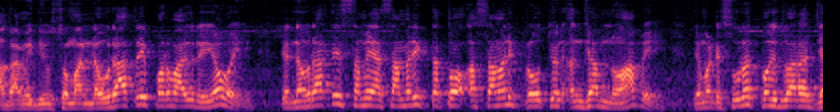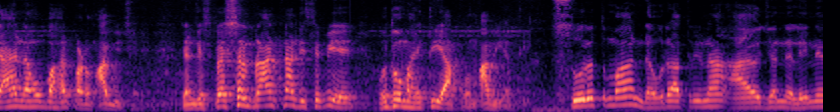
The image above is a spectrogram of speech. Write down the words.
આગામી દિવસોમાં નવરાત્રિ પર્વ આવી રહ્યો હોય, તે નવરાત્રિ સમયે અસામરિક તત્વો અસામરિક પ્રવૃત્તિઓને અંજામ ન આપે, તે માટે સુરત પોલીસ દ્વારા જાહેરનામું બહાર પાડવામાં આવ્યું છે. જેમ કે સ્પેશિયલ બ્રાન્ચના ડીસીપીએ વધુ માહિતી આપવામાં આવી હતી. સુરતમાં નવરાત્રિના આયોજનને લઈને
